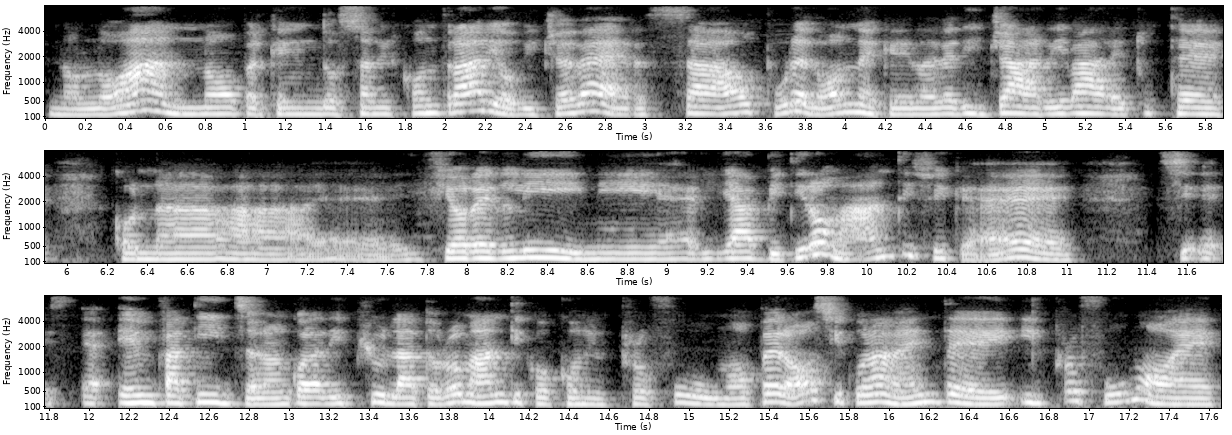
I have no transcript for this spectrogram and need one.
non lo hanno perché indossano il contrario o viceversa, oppure donne che le vedi già arrivare tutte con uh, i fiorellini e gli abiti romantici che si, eh, enfatizzano ancora di più il lato romantico con il profumo, però sicuramente il profumo è,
